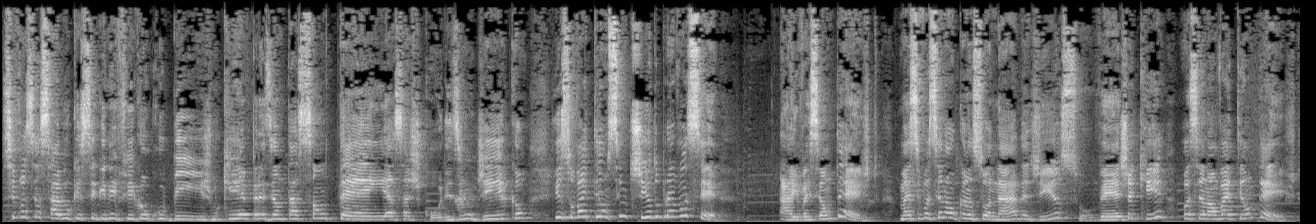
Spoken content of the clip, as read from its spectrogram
se você sabe o que significa o cubismo, que representação tem essas cores indicam, isso vai ter um sentido para você. Aí vai ser um texto. Mas se você não alcançou nada disso, veja que você não vai ter um texto.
